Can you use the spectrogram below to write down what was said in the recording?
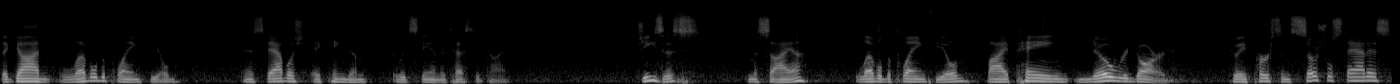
that God leveled the playing field and established a kingdom that would stand the test of time. Jesus, the Messiah, leveled the playing field by paying no regard to a person's social status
